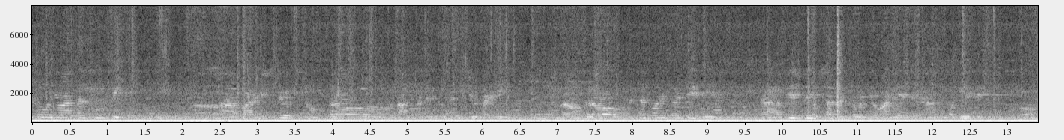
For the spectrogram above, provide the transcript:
Antonio at ang putik. Ah, parish church, no? Pero, tapos na rin yung video na rin. Ah, Pero, January 30 is day of San Antonio again, uh, Spaghetti. Oh.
